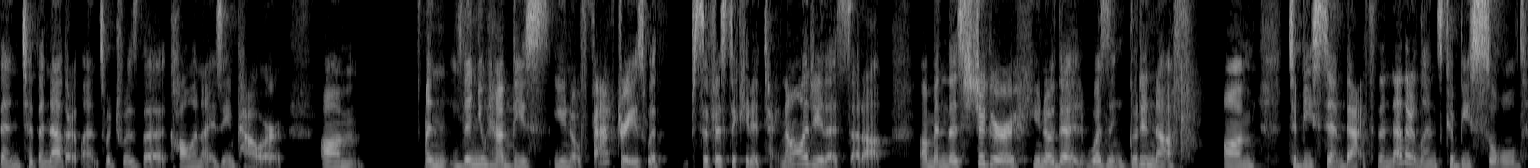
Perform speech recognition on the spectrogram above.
then to the Netherlands, which was the colonizing power. Um, and then you have these you know factories with sophisticated technology that's set up um, and the sugar you know that wasn't good enough um, to be sent back to the Netherlands could be sold,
